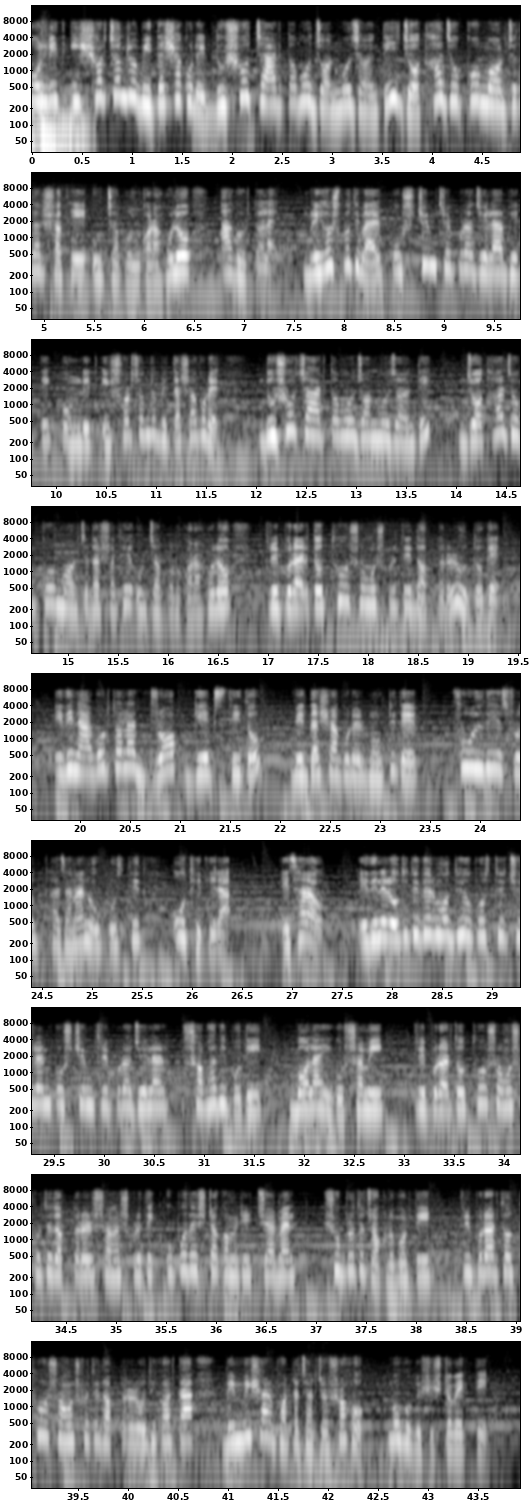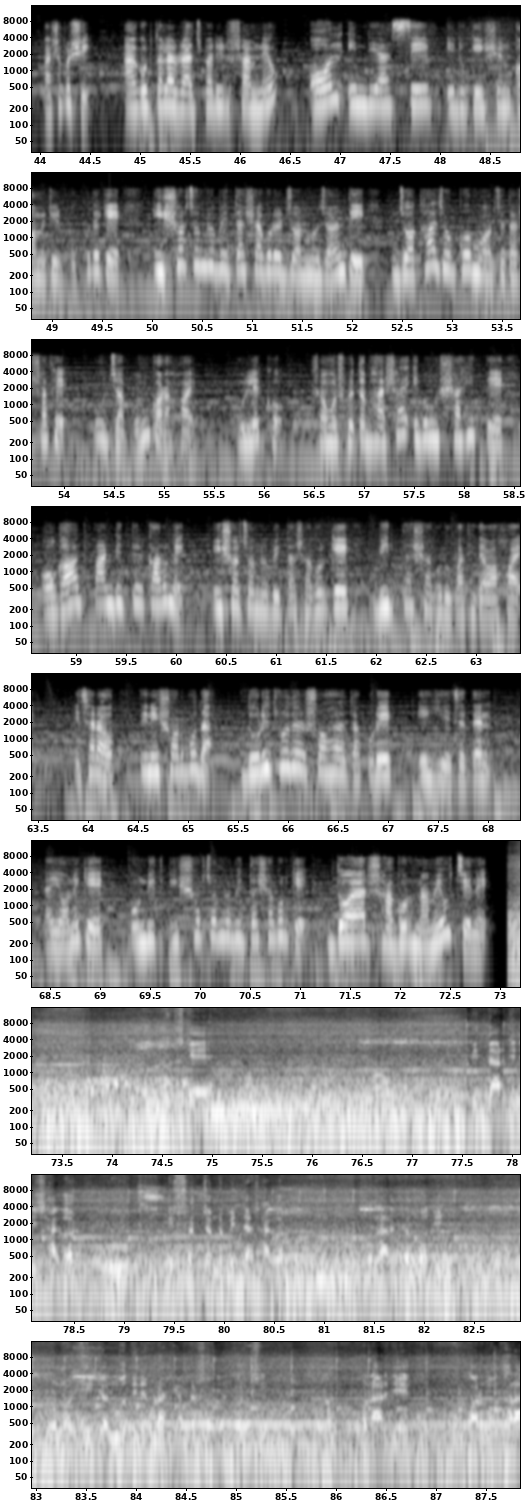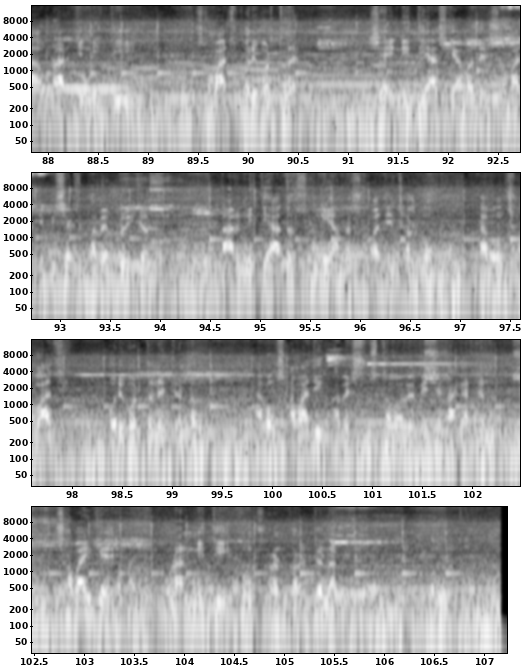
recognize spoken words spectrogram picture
পণ্ডিত ঈশ্বরচন্দ্র বিদ্যাসাগরের দুশো চারতম জন্ম জয়ন্তী যথাযোগ্য মর্যাদার সাথে উদযাপন করা হল আগরতলায়। বৃহস্পতিবার পশ্চিম ত্রিপুরা জেলা ভিত্তিক পণ্ডিত ঈশ্বরচন্দ্র বিদ্যাসাগরের দুশো চারতম জন্ম জয়ন্তী যথাযোগ্য মর্যাদার সাথে উদযাপন করা হল ত্রিপুরার তথ্য ও সংস্কৃতি দপ্তরের উদ্যোগে। এদিন আগরতলার ড্রপ গেট স্থিত বিদ্যাসাগরের মূর্তিতে ফুল দিয়ে শ্রদ্ধা জানান উপস্থিত অতিথিরা। এছাড়াও এদিনের অতিথিদের মধ্যে উপস্থিত ছিলেন পশ্চিম ত্রিপুরা জেলার সভাধিপতি বলাই গোস্বামী। ত্রিপুরার তথ্য ও সংস্কৃতি দপ্তরের সাংস্কৃতিক উপদেষ্টা কমিটির চেয়ারম্যান সুব্রত চক্রবর্তী, ত্রিপুরার তথ্য ও সংস্কৃতি দপ্তরের অধিকর্তা বিম্বিসার ভট্টাচার্য সহ বহু বিশিষ্ট ব্যক্তি। পাশাপাশি আগরতলার রাজবাড়ির সামনেও অল ইন্ডিয়া সেভ এডুকেশন কমিটির পক্ষ থেকে ঈশ্বরচন্দ্র বিদ্যাসাগরের জন্মজয়ন্তী যথাযোগ্য মর্যাদার সাথে উদযাপন করা হয়। উল্লেখ্য সংস্কৃত ভাষা এবং সাহিত্যে অগাধ পাণ্ডিত্যের কারণে ঈশ্বরচন্দ্র বিদ্যাসাগরকে বিদ্যাসাগর উপাধি দেওয়া হয়। এছাড়াও তিনি সর্বদা দরিদ্রদের সহায়তা করে এগিয়ে যেতেন। তাই অনেকে পণ্ডিত ঈশ্বরচন্দ্র বিদ্যাসাগরকে দয়ার সাগর নামেও চেনে। আজকে বিদ্যার যিনি সাগর, ঈশ্বরচন্দ্র বিদ্যাসাগর, ওনার জন্মদিন। কোনো এই জন্মদিনে ওনাকে আমরা স্মরণ করছি। ওনার যে কর্মধারা, ওনার যে নীতি, সমাজ পরিবর্তনের, সেই নীতি আজকে আমাদের সমাজে বিশেষভাবে প্রয়োজন। তার নীতি আদর্শ নিয়ে আমরা সমাজে চলব এবং সমাজ পরিবর্তনের জন্য এবং সামাজিকভাবে সুস্থভাবে বেঁচে থাকার জন্য সবাইকে ওনার নীতি অনুসরণ করার জন্য আমি অনুরোধ করব।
